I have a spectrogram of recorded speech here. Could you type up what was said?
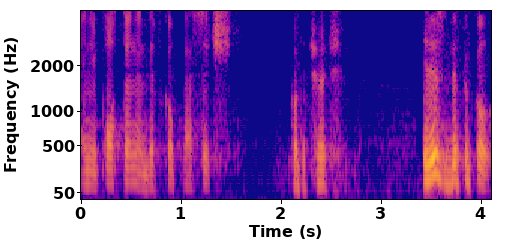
an important and difficult passage for the church. It is difficult,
